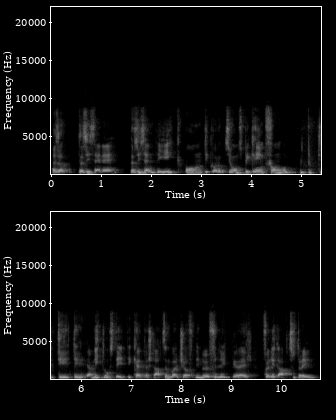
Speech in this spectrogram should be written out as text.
Also das ist eine, das ist ein Weg, um die Korruptionsbekämpfung und die, die Ermittlungstätigkeit der Staatsanwaltschaften im öffentlichen Bereich völlig abzudrehen.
